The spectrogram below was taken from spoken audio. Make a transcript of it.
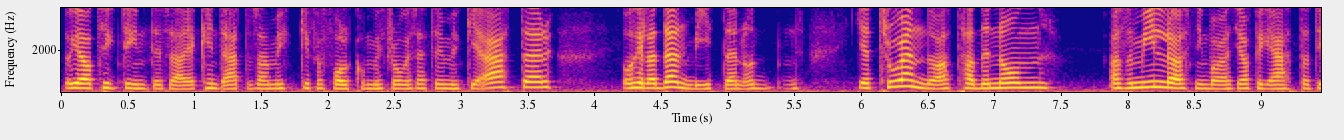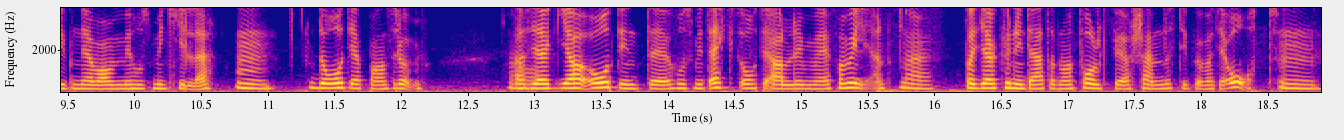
Och jag tyckte inte så här, jag kan inte äta så här mycket för folk kommer ifrågasätta hur mycket jag äter. Och hela den biten och jag tror ändå att hade någon Alltså min lösning var att jag fick äta typ när jag var med hos min kille. Mm. Då åt jag på hans rum. Alltså Ja. jag, jag åt inte, hos mitt ex åt jag aldrig med familjen. Nej. För jag kunde inte äta bland folk för jag skämdes typ över att jag åt. Mm.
